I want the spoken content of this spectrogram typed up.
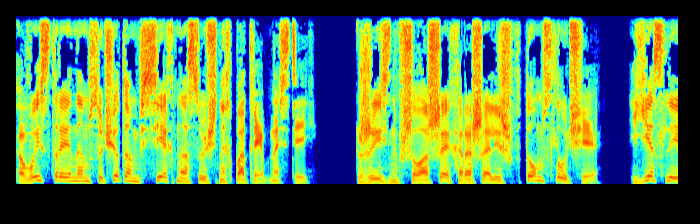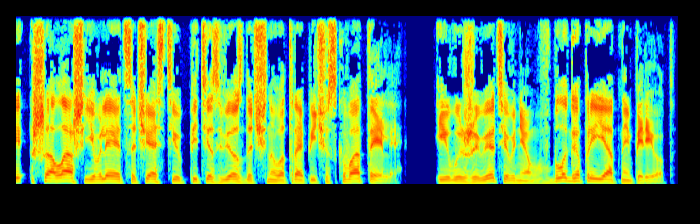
выстроенном с учетом всех насущных потребностей. Жизнь в шалаше хороша лишь в том случае, если шалаш является частью пятизвездочного тропического отеля, и вы живете в нем в благоприятный период,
